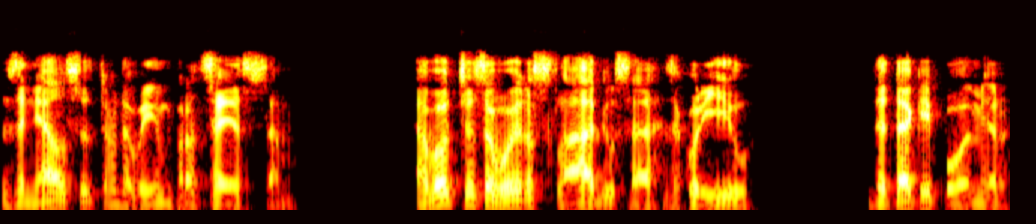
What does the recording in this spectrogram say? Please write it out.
занялся трудовым процессом. А вот часовой расслабился, закурил. Да так и помер,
